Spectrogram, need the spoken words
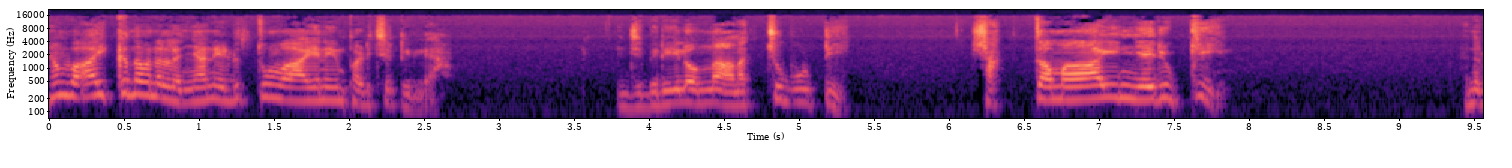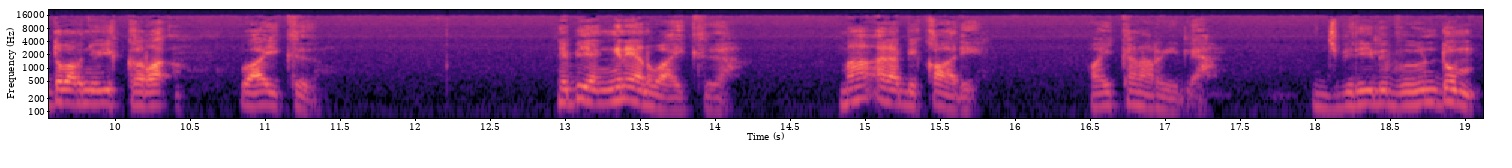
ഞാൻ വായിക്കുന്നവനല്ല ഞാൻ എഴുത്തും വായനയും പഠിച്ചിട്ടില്ല. ജിബിരിയിൽ ഒന്ന് അണച്ചുപൂട്ടി ശക്തമായി ഞെരുക്കി. എന്നിട്ട് പറഞ്ഞു ഈ കറ വായിക്ക്. നബി എങ്ങനെയാണ് വായിക്കുക? മാ അനബിക്കാരി വായിക്കാൻ അറിയില്ല. ജിബിരിയിൽ വീണ്ടും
